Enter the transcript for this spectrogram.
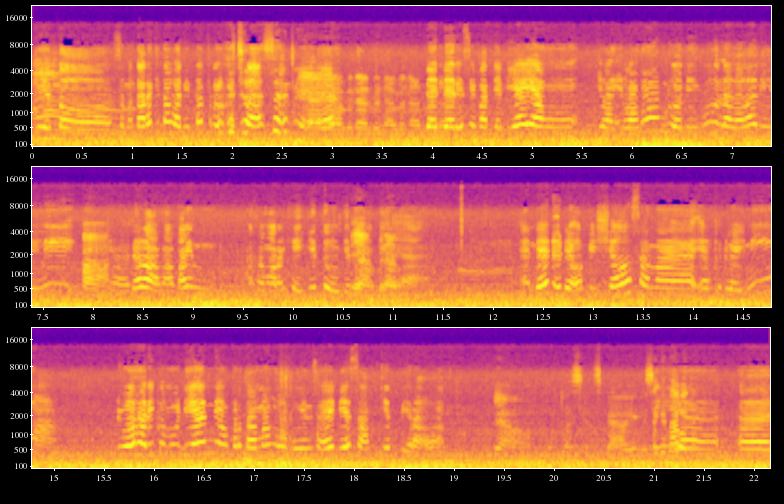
gitu sementara kita wanita perlu kejelasan Iya, ya iya, benar, benar, benar. dan benar. dari sifatnya dia yang hilang-hilangan dua minggu lalala lili Ah. ya udahlah ngapain sama orang kayak gitu gitu gitu benar. ya Hmm, and then udah official sama yang kedua ini ah. dua hari kemudian yang pertama ngubungin saya dia sakit dirawat Ya, kasihan sekali. Sakit iya, apa? Eh,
